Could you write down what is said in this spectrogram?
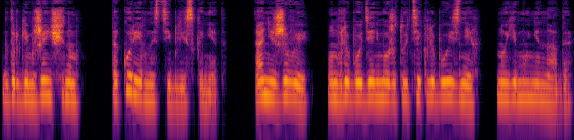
К другим женщинам такой ревности близко нет. Они живы, он в любой день может уйти к любой из них, но ему не надо.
